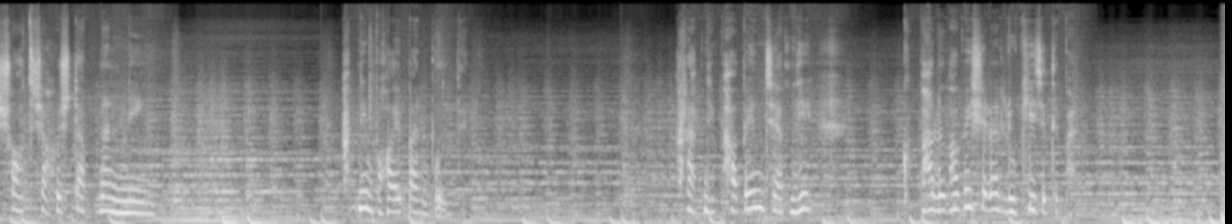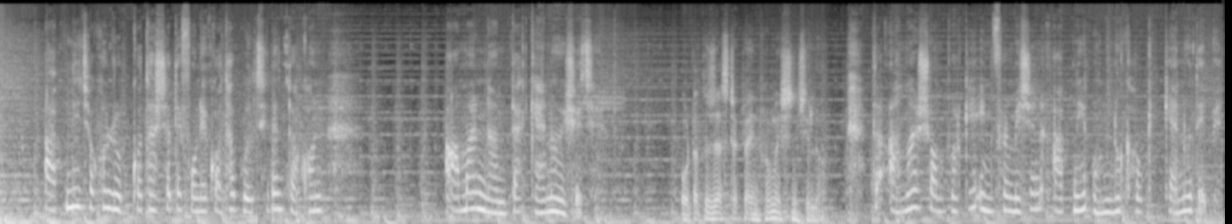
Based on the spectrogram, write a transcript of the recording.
সৎ সাহসটা আপনার নেই। আপনি ভয় পান বলতে। আর আপনি ভাবেন যে আপনি খুব ভালোভাবেই সেটা লুকিয়ে যেতে পারেন। আপনি যখন রূপকথার সাথে ফোনে কথা বলছিলেন তখন আমার নামটা কেন এসেছে? ওটা তো জাস্ট একটা ইনফরমেশন ছিল। তা আমার সম্পর্কে ইনফরমেশন আপনি অন্য কাউকে কেন দেবেন?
